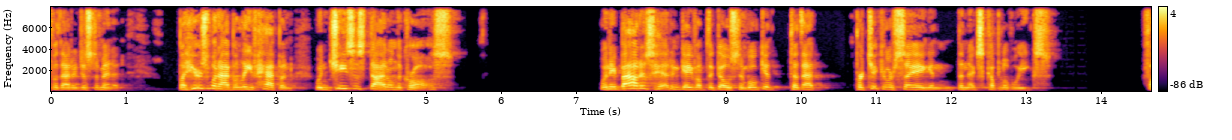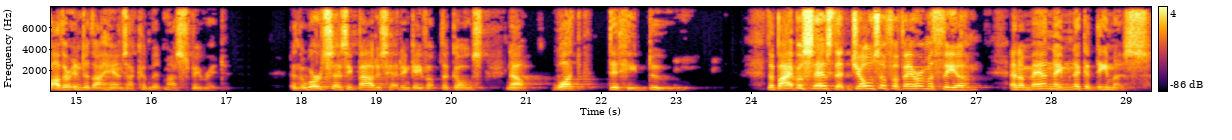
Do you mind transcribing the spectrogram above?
for that in just a minute. But here's what I believe happened when Jesus died on the cross. When he bowed his head and gave up the ghost, and we'll get to that particular saying in the next couple of weeks. Father, into thy hands I commit my spirit. And the word says he bowed his head and gave up the ghost. Now, what did he do? The Bible says that Joseph of Arimathea and a man named Nicodemus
